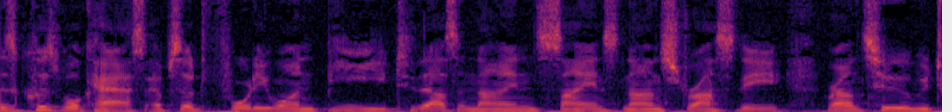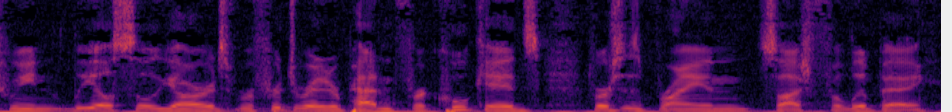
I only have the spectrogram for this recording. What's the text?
Is Quizbowl Cast, episode 41B, 2009 Science Monstrosity, round two between Leo Szilard's refrigerator patent for cool kids versus Brian slash Philippe.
